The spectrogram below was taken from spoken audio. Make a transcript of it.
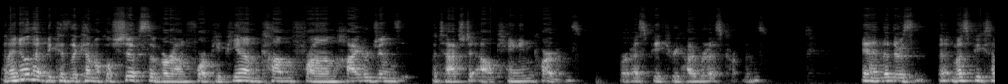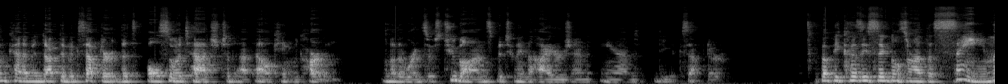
And I know that because the chemical shifts of around 4 ppm come from hydrogens attached to alkane carbons or sp3 hybridized carbons, and that there's it must be some kind of inductive acceptor that's also attached to that alkane carbon. In other words, there's two bonds between the hydrogen and the acceptor. But because these signals are not the same,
